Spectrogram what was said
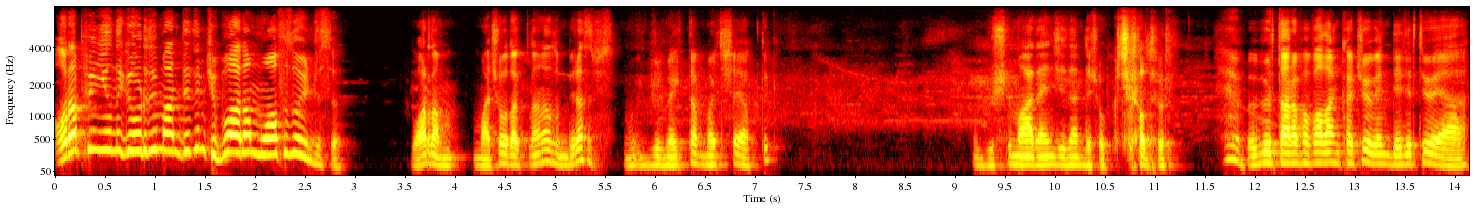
Arap Union'u gördüğüm an dedim ki bu adam muhafız oyuncusu. Bu arada maça odaklanalım biraz. Gülmekten maçı şey yaptık. Güçlü madenciden de çok küçük alıyorum. Öbür tarafa falan kaçıyor beni delirtiyor ya.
